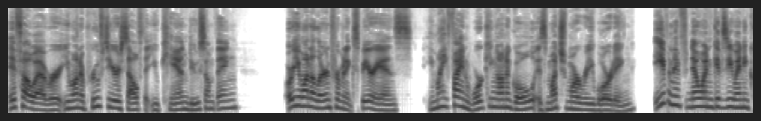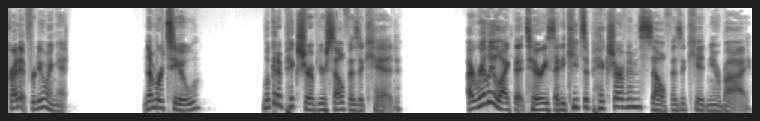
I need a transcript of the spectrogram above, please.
If, however, you want to prove to yourself that you can do something, or you want to learn from an experience, you might find working on a goal is much more rewarding, even if no one gives you any credit for doing it. Number two, look at a picture of yourself as a kid. I really like that Terry said he keeps a picture of himself as a kid nearby.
